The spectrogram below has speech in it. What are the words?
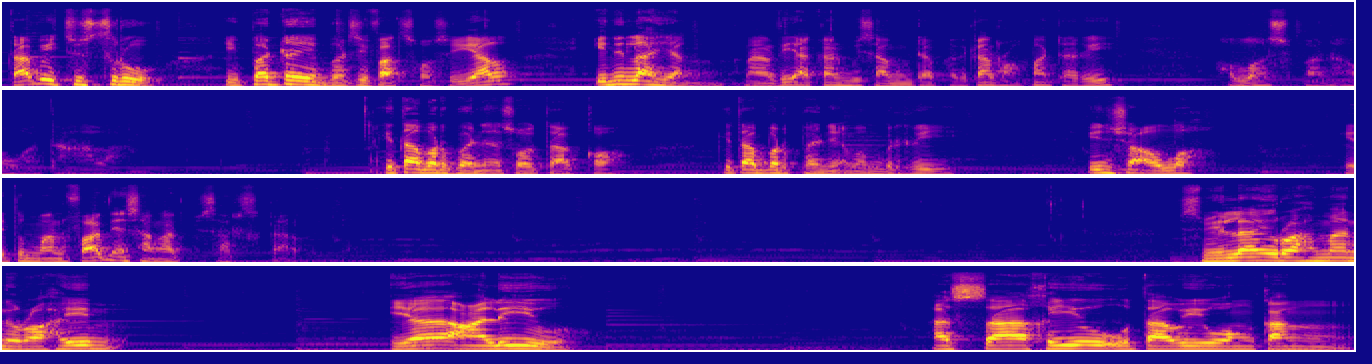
Tapi justru ibadah yang bersifat sosial inilah yang nanti akan bisa mendapatkan rahmat dari Allah Subhanahu wa taala. Kita berbanyak sedekah, kita berbanyak memberi, insya Allah itu manfaatnya sangat besar sekali. Bismillahirrahmanirrahim. Ya Aliyu As-sakhiyu utawi wong kang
